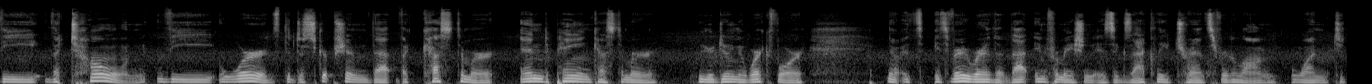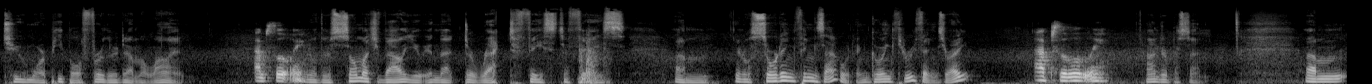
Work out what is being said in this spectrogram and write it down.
the the tone, the words, the description that the customer end paying customer who you're doing the work for, you know, it's it's very rare that that information is exactly transferred along one to two more people further down the line. Absolutely. You know, there's so much value in that direct face to face, you know, sorting things out and going through things, right? Absolutely. Hundred percent. Um,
